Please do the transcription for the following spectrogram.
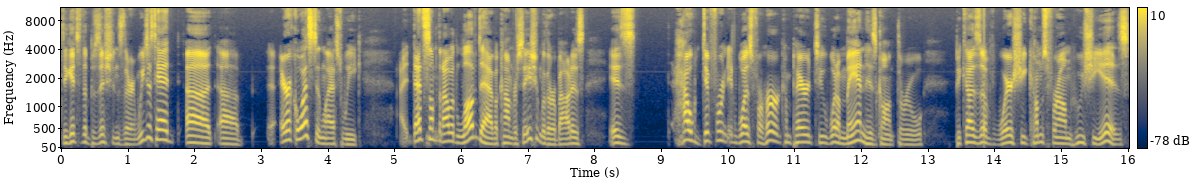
to get to the positions they're in. We just had uh uh erica weston last week I, that's something I would love to have a conversation with her about is is how different it was for her compared to what a man has gone through because of where she comes from, who she is.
